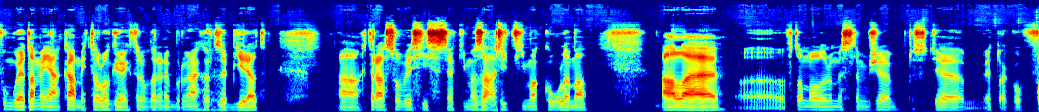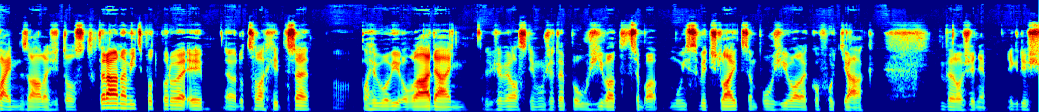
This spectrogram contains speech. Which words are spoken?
funguje tam i nějaká mytologie, kterou tady nebudu nějak rozebírat, a která souvisí s jakýma zářícíma koulema, ale eh, v tom ohledu myslím, že prostě je to jako fajn záležitost, která navíc podporuje i docela chytře pohybový ovládání, takže vy vlastně můžete používat třeba můj Switch Lite jsem používal jako foťák, vyloženě. I když,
